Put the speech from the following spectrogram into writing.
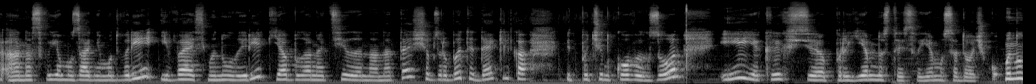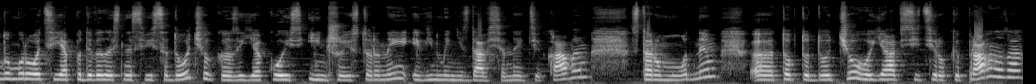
е, на своєму задньому дворі, і весь минулий рік я була націлена на те, щоб зробити декілька відпочинкових зон і якихось е, приємностей в своєму садочку. Минулому році я подивилась на свій садочок з якоїсь іншої сторони, і він мені здався нецікавим, старомодним. Е, Тобто, до чого я всі ці роки прагнула,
